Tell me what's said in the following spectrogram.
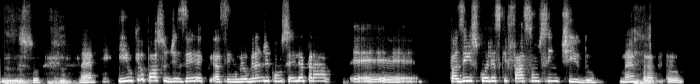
uhum, isso, uhum. né? E o que eu posso dizer, assim, o meu grande conselho é para é, fazer escolhas que façam sentido, né? Uhum.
